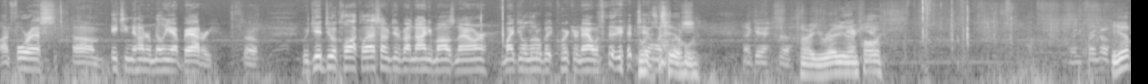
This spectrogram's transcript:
on 4S um, 1800 milliamp battery. So we did do a clock last time, we did about 90 miles an hour. Might do a little bit quicker now with the tailwind tailwind. Okay, so. All right, you ready then, Yeah, Paulie? Ready, Franco? Yep.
